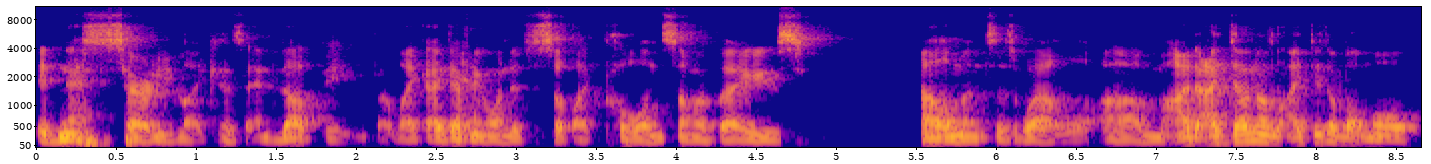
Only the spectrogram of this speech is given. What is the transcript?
it necessarily like has ended up being. But like I definitely wanted to sort of like pull on some of those elements as well. Um, I'd, I'd done a, I did a lot more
